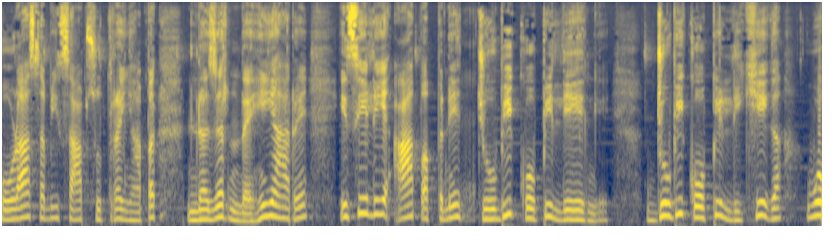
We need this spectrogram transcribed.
थोड़ा सा भी साफ़ सुथरा यहाँ पर नज़र नहीं आ रहे इसीलिए आप अपने जो भी कॉपी लेंगे, जो भी कॉपी लिखिएगा, वो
